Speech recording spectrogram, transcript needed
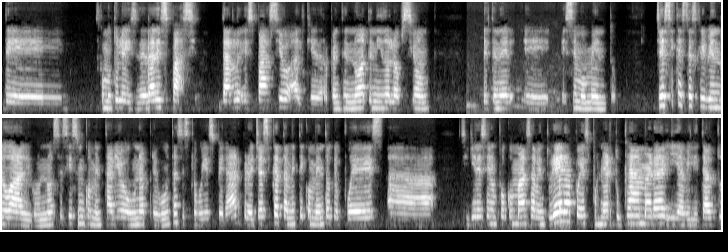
de, como tú le dices, de dar espacio, darle espacio al que de repente no ha tenido la opción de tener eh, ese momento. Jessica está escribiendo algo, no sé si es un comentario o una pregunta, si es que voy a esperar, pero Jessica también te comento que puedes ah, Si quieres ser un poco más aventurera, puedes poner tu cámara y habilitar tu,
